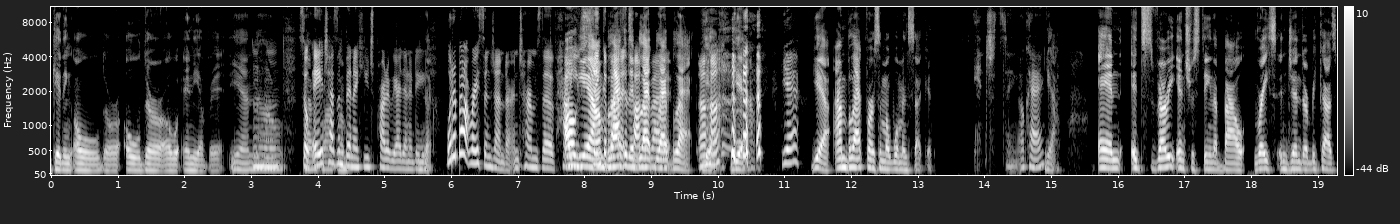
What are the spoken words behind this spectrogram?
getting old or older or any of it. Yeah, no. Mhm. so age hasn't been a huge part of your identity. No. What about race and gender in terms of how oh you yeah, think I'm about blacker it, than black, black, it? black. Uh-huh. Yeah, yeah, Yeah. yeah. I'm black first. I'm a woman second. Interesting. Okay. Yeah. And it's very interesting about race and gender because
